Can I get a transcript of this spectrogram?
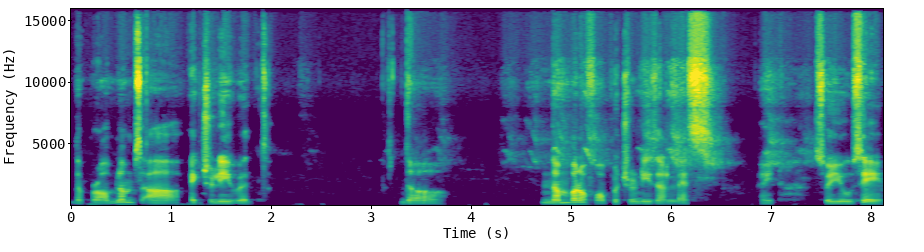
the problems are actually with the number of opportunities are less right? So you say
